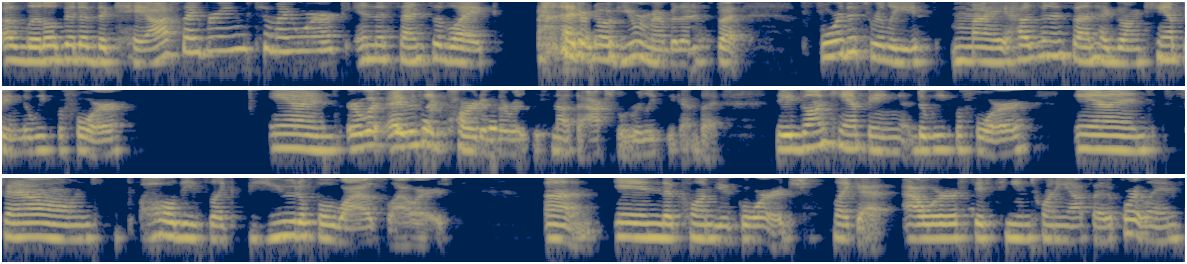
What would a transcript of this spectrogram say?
a little bit of the chaos I bring to my work in the sense of like, I don't know if you remember this, but for this release, my husband and son had gone camping the week before. And, or what, it was like part of the release, not the actual release weekend, but they had gone camping the week before and found all these like beautiful wildflowers um, in the Columbia Gorge, like an hour 15, 20 outside of Portland.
